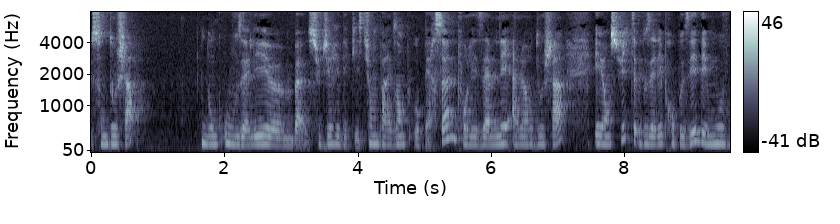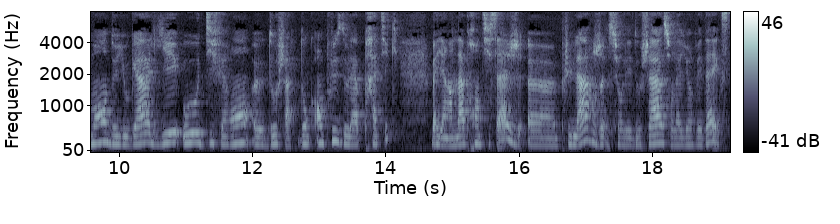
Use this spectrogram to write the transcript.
son dosha. Donc, où vous allez bah, suggérer des questions, par exemple, aux personnes pour les amener à leur dosha. Et ensuite, vous allez proposer des mouvements de yoga liés aux différents doshas. Donc, en plus de la pratique, bah, il y a un apprentissage euh, plus large sur les doshas, sur l'ayurveda, etc.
